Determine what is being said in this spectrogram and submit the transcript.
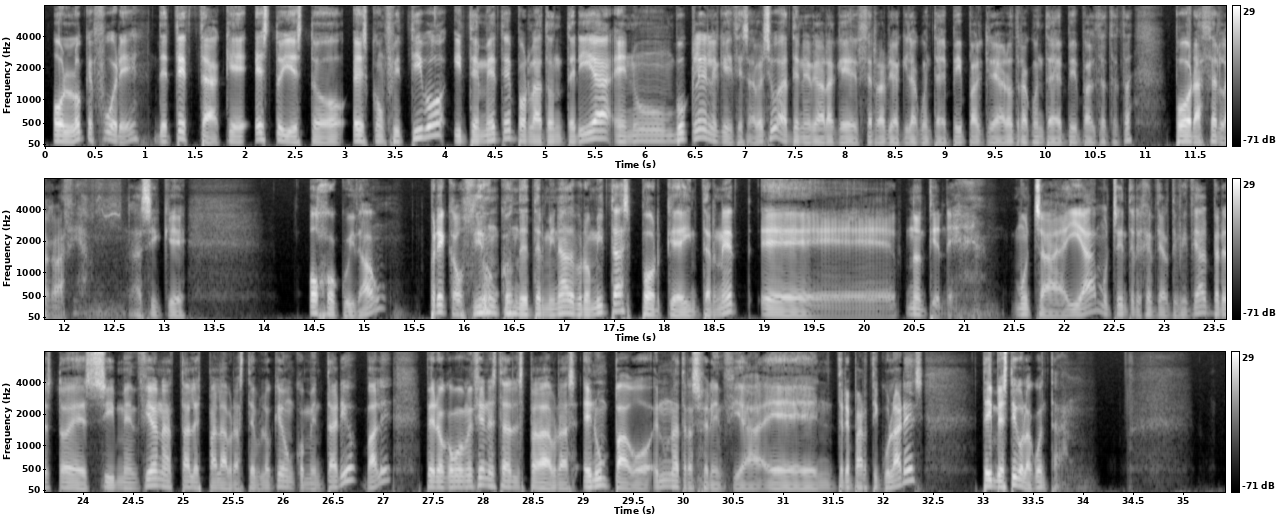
o lo que fuere, detecta que esto y esto es conflictivo y te mete por la tontería en un bucle en el que dices, a ver si voy a tener ahora que cerrar yo aquí la cuenta de PayPal, crear otra cuenta de PayPal, ta, ta, ta, por hacer la gracia. Así que, ojo, cuidado, precaución con determinadas bromitas porque Internet eh, no entiende mucha IA, mucha inteligencia artificial, pero esto es, si mencionas tales palabras te bloqueo un comentario, ¿vale? Pero como mencionas tales palabras en un pago, en una transferencia entre particulares, te investigo la cuenta.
